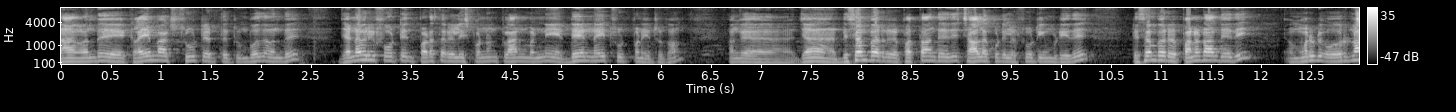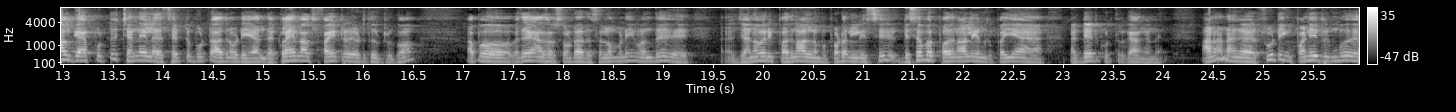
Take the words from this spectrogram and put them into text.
நான் வந்து கிளைமேக்ஸ் ஷூட் எடுத்துட்டு போது வந்து ஜனவரி 14th படத்தை ரிலீஸ் பண்ணணும்னு பிளான் பண்ணி டே அண்ட் நைட் ஷூட் பண்ணிகிட்ருக்கோம் அங்கே ஜ டிசம்பர் பத்தாம் தேதி சாலக்குடியில் ஷூட்டிங் முடியுது. டிசம்பர் பன்னெண்டாம் தேதி மறுபடியும் ஒரு நாள் கேப் விட்டு சென்னையில் செட்டு போட்டு அதனுடைய அந்த கிளைமேக்ஸ் ஃபைட்டர் எடுத்துக்கிட்டு இருக்கோம் அப்போது விஜயகாந்த் சார் சொல்கிறாரு செல்வமணி வந்து ஜனவரி பதினாலு நம்ம படம் ரிலீஸு டிசம்பர் பதினாலு எனக்கு பையன் டேட் கொடுத்துருக்காங்கன்னு. ஆனால் நாங்கள் ஷூட்டிங் பண்ணிகிட்டு இருக்கும்போது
